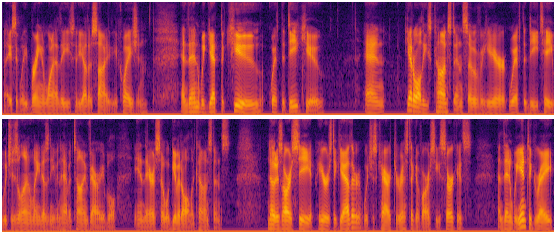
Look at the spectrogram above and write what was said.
basically bringing one of these to the other side of the equation. And then we get the q with the dq and get all these constants over here with the dt, which is lonely, doesn't even have a time variable in there, so we'll give it all the constants. Notice RC appears together, which is characteristic of RC circuits, and then we integrate,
